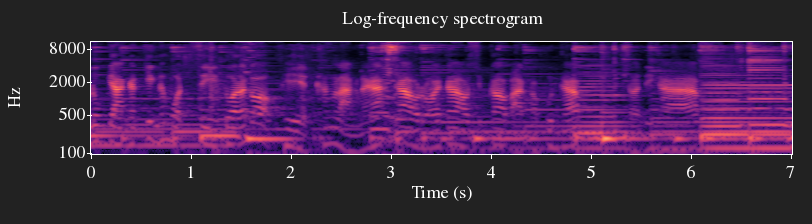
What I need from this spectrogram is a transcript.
ลูกยางกันกิ้งทั้งหมด 4 ตัวแล้วก็เพจข้างหลังนะฮะ999 บาทขอบคุณครับ สวัสดีครับ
